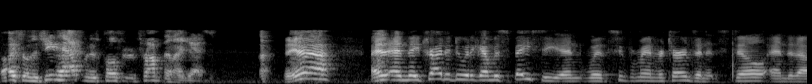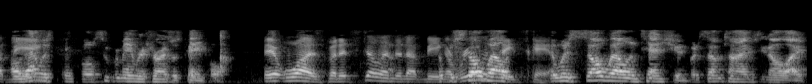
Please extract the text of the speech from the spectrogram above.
all right, so the Gene Hackman is closer to Trump than I guess. Yeah. And, and they tried to do it again with Spacey and with Superman Returns, and it still ended up Oh, being that was painful. Superman Returns was painful. It was, but it still ended up being a real so well- estate scam. It was so well intentioned, but sometimes you know, like,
